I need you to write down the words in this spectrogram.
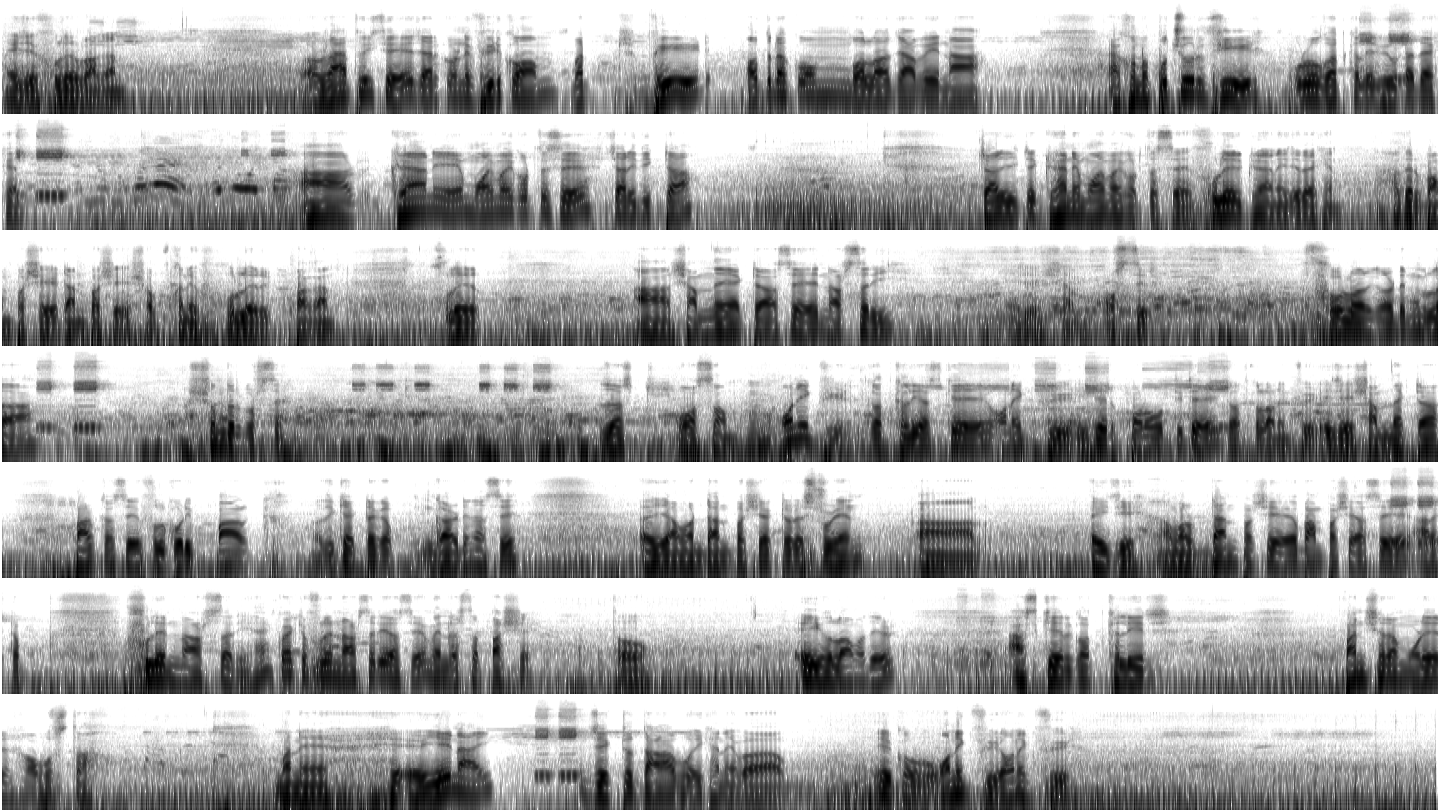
এই যে ফুলের বাগান। রাত হয়েছে যার কারণে ভিড় কম, বাট ভিড় অতটা কম বলা যাবে না। এখনও প্রচুর ভিড়, পুরো গতকালের ভিউটা দেখেন। আর ঘ্রাণে ময়ময় করতেছে চারিদিকটা। চারিদিকটা ঘ্রাণে ময়ময় করতেছে, ফুলের ঘ্রাণ, এই যে দেখেন, হাতের বাম পাশে, ডান পাশে সবখানে ফুলের বাগান। ফুলের আর সামনে একটা আছে নার্সারি। অস্থির। ফ্লাওয়ার গার্ডেনগুলা সুন্দর করছে। জাস্ট অসম অনেক ভিড়। গতকালি আজকে অনেক ভিড়। ঈদের পরবর্তীতে গতকাল অনেক ভিড়। এই যে সামনে একটা পার্ক আছে, ফুলকড়ি পার্ক। ওদিকে একটা গার্ডেন আছে। এই আমার ডান পাশে একটা রেস্টুরেন্ট। আর এই যে আমার ডান পাশে, বাম পাশে আছে আর একটা ফুলের নার্সারি হ্যাঁ? কয়েকটা ফুলের নার্সারি আছে মেন রাস্তার পাশে। তো এই হলো আমাদের আজকের গদখালির পানসারা মোড়ের অবস্থা। মানে ইয়ে নাই যে একটু দাঁড়াবো এখানে বা এ করব। অনেক ভিড় অনেক ভিড়।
